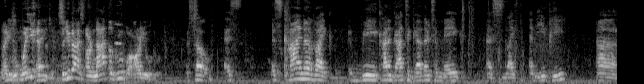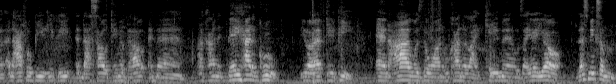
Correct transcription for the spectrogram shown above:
Like, what do you? You. So you guys are not a group, or are you a group? So it's it's kind of like we kind of got together to make as like an EP, uh, an Afrobeat EP, and that's how it came about. And then I kind of they had a group, you know, FKP, and I was the one who kind of like came in and was like, hey yo, let's make some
